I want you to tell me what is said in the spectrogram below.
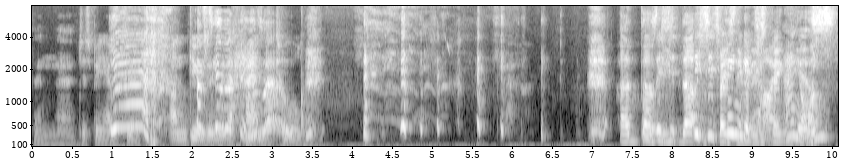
than uh, just being able Yeah, to undo them with a other thing as hand well. tool. Undoes this these is- this is finger with his tight. Hang on. It's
